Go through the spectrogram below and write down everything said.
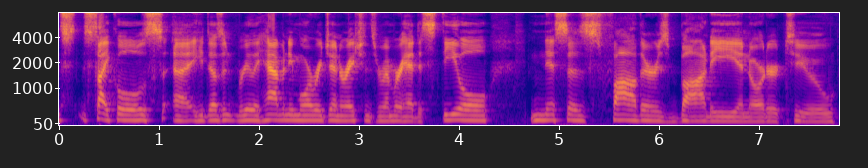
cycles. He doesn't really have any more regenerations. Remember he had to steal Nyssa's father's body in order to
